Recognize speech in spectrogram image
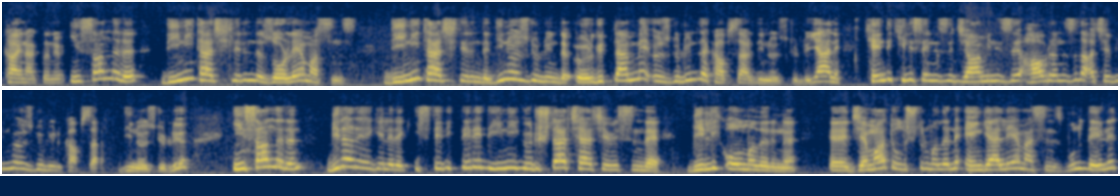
kaynaklanıyor. İnsanları dini tercihlerinde zorlayamazsınız dini tercihlerinde, din özgürlüğünde örgütlenme özgürlüğünü de kapsar din özgürlüğü. Yani kendi kilisenizi, caminizi, havranızı da açabilme özgürlüğünü kapsar din özgürlüğü. İnsanların bir araya gelerek istedikleri dini görüşler çerçevesinde birlik olmalarını, e, cemaat oluşturmalarını engelleyemezsiniz. Bunu devlet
